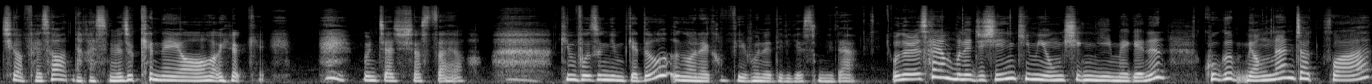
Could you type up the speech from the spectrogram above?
취업해서 나갔으면 좋겠네요. 이렇게 문자 주셨어요. 김보숙님께도 응원의 커피 보내드리겠습니다. 오늘 사연 보내주신 김용식님에게는 고급 명란젓과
